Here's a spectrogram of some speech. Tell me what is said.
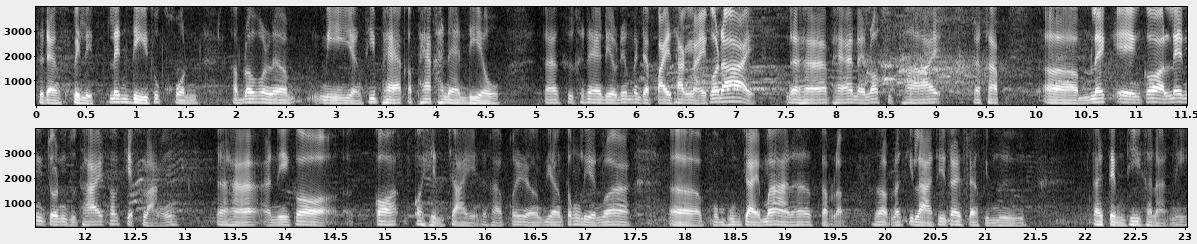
แสดงสปิริตเล่นดีทุกคนครับแล้วเวลามีอย่างที่แพ้ก็แพ้คะแนนเดียวนะคือคะแนนเดียวเนี่ยมันจะไปทางไหนก็ได้นะฮะแพ้ในรอบสุดท้ายนะครับเเล็กเองก็เล่นจนสุดท้ายเขาเจ็บหลัง นะฮะอันนี้ก็ก็ก็เห็นใจนะครับ ก็ยังยังต้องเรียนว่าผมภูมิใจมากนะครับสำหรับสำหรับนักกีฬาที่ได้แสดงฝีมือได้เต็มที่ขนาดนี้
